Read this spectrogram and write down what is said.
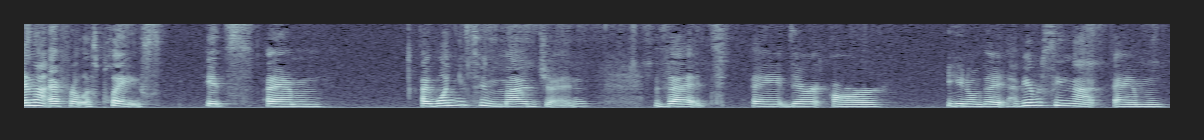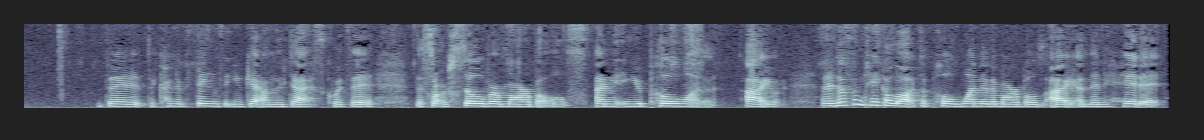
In that effortless place, it's um, I want you to imagine that uh, there are you know that have you ever seen that um, the the kind of things that you get on the desk with the the sort of silver marbles and you pull one out and it doesn't take a lot to pull one of the marbles out and then hit it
